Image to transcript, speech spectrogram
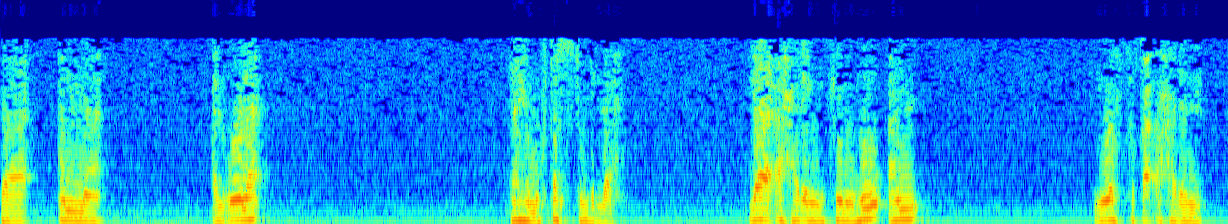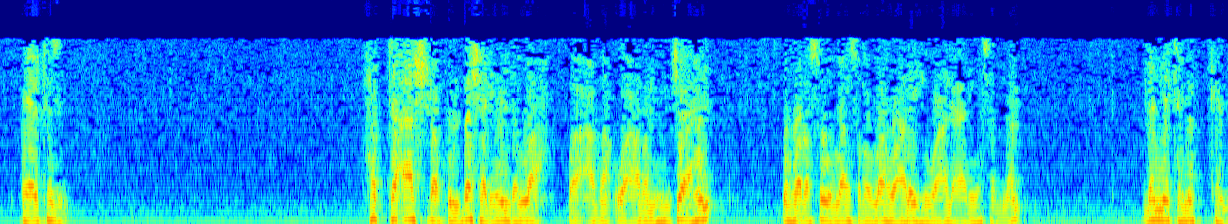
فأما الأولى فهي مختصة بالله. لا أحد يمكنه أن يوفق أحدا فيلتزم. حتى أشرف البشر عند الله وأعظمهم جاها وهو رسول الله صلى الله عليه وعلى آله وسلم لم يتمكن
